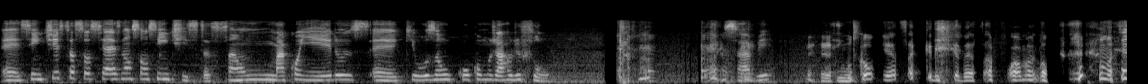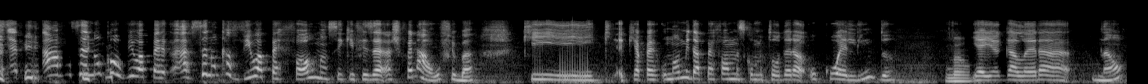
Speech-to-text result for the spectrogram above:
É, cientistas sociais não são cientistas, são maconheiros é, que usam o cu como jarro de flor sabe? Nunca ouvi essa crítica dessa forma, não. Mas, é, ah, você nunca ouviu a ah, você nunca viu a performance que fizeram? Acho que foi na UFBA que, que a, o nome da performance como todo era O Cu é Lindo. Não. E aí a galera, não,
